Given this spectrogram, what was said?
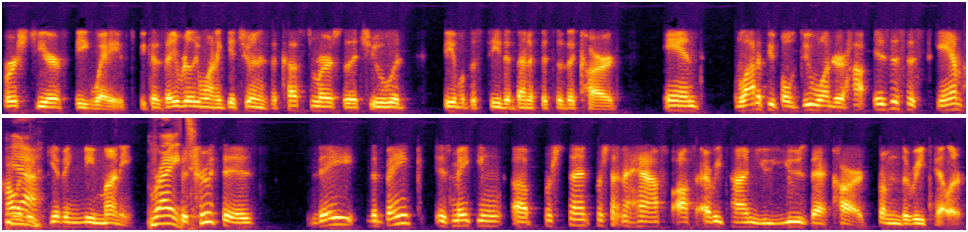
first year fee waived because they really want to get you in as a customer so that you would be able to see the benefits of the card. And a lot of people do wonder how is this a scam? How yeah. are they giving me money? Right. The truth is they the bank is making a percent, percent and a half off every time you use that card from the retailer.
